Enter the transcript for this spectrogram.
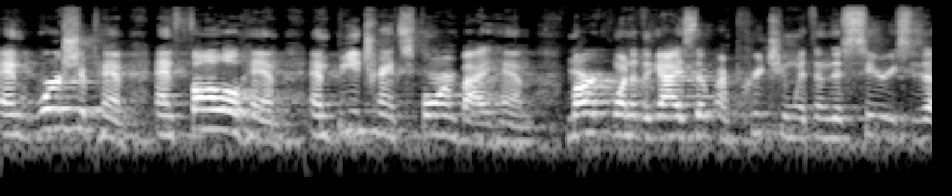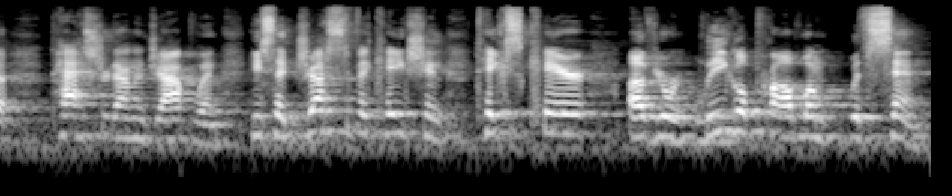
and worship him and follow him and be transformed by him. Mark, one of the guys that I'm preaching with in this series, he's a pastor down in Joplin. He said, Justification takes care of your legal problem with sin.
